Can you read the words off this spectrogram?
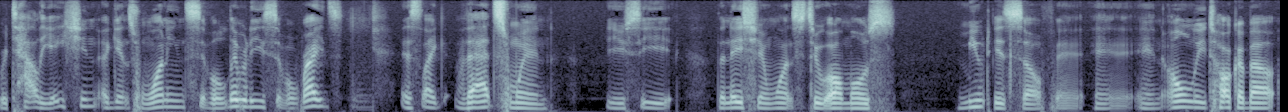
retaliation against wanting civil liberties civil rights it's like that's when you see the nation wants to almost mute itself and, and, and only talk about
